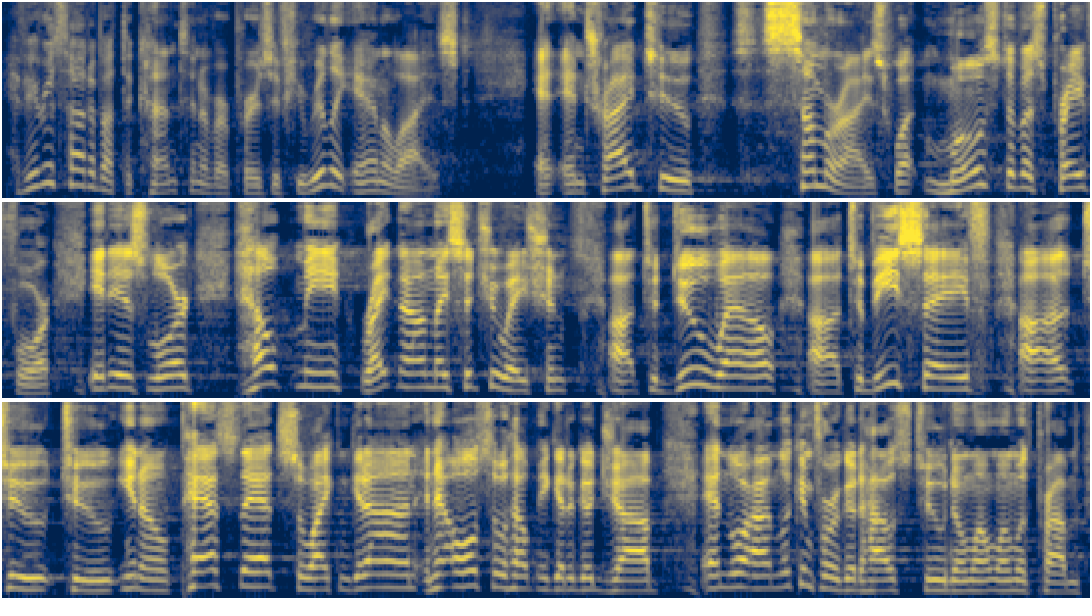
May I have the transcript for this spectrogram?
have you ever thought about the content of our prayers? If you really analyzed and, and tried to summarize what most of us pray for, it is, Lord, help me right now in my situation uh, to do well, uh, to be safe, uh, to, to, you know, pass that so I can get on, and also help me get a good job. And Lord, I'm looking for a good house too, don't want one with problems.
